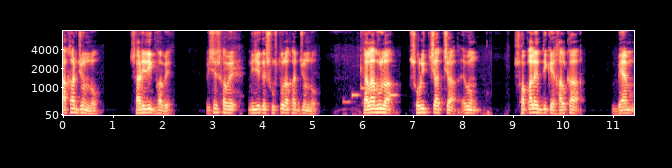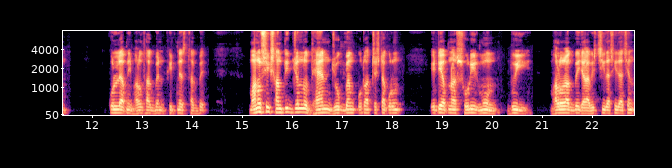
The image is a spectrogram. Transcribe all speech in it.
রাখার জন্য শারীরিকভাবে, বিশেষভাবে নিজেকে সুস্থ রাখার জন্য খেলাধুলা, শরীরচর্চা এবং সকালের দিকে হালকা ব্যায়াম করলে আপনি ভালো থাকবেন, ফিটনেস থাকবে। মানসিক শান্তির জন্য ধ্যান যোগব্যায়াম করার চেষ্টা করুন। এটি আপনার শরীর, মন দুই ভালো রাখবে যারা বৃশ্চিক আছেন।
